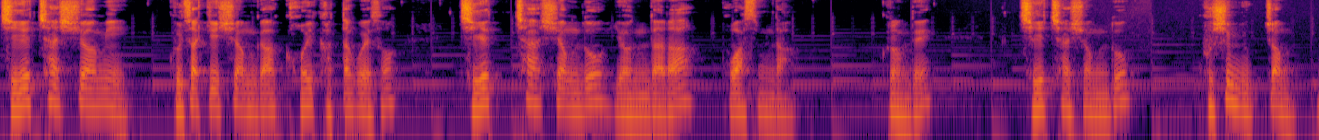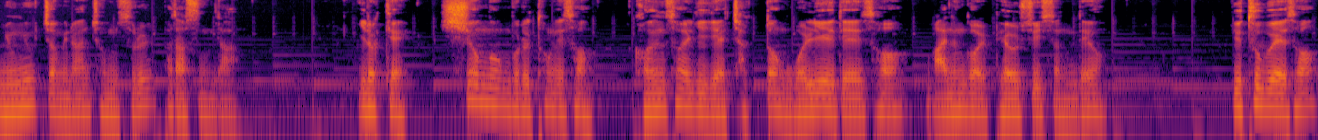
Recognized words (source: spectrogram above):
지게차 시험이 굴삭기 시험과 거의 같다고 해서 지게차 시험도 연달아 보았습니다. 그런데 지게차 시험도 96.66점이라는 점수를 받았습니다. 이렇게 시험 공부를 통해서 건설기계 작동 원리에 대해서 많은 걸 배울 수 있었는데요. 유튜브에서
